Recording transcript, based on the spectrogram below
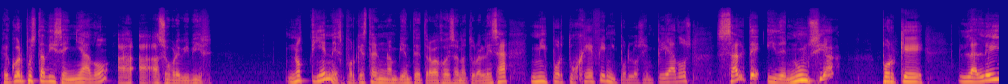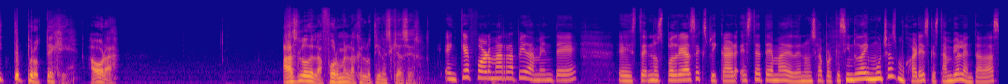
El cuerpo está diseñado a- a- a sobrevivir no tienes por qué estar en un ambiente de trabajo de esa naturaleza, ni por tu jefe, ni por los empleados. Salte y denuncia porque la ley te protege. Ahora, hazlo de la forma en la que lo tienes que hacer. ¿En qué forma rápidamente este, nos podrías explicar este tema de denuncia? Porque sin duda hay muchas mujeres que están violentadas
